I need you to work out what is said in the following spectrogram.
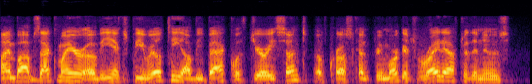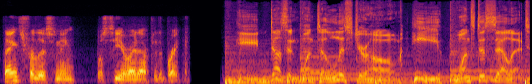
I'm Bob Zachmeyer of eXp Realty. I'll be back with Jerry Sunt of Cross Country Mortgage right after the news. Thanks for listening. We'll see you right after the break. He doesn't want to list your home. He wants to sell it.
